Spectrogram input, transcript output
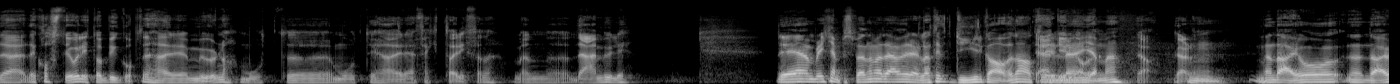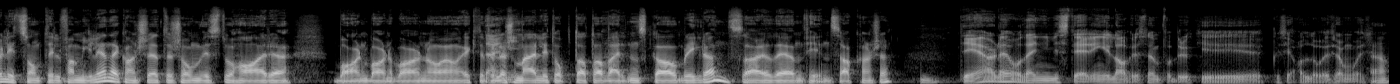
det, er, det koster jo litt å bygge opp denne muren da, mot, uh, mot de her effekttariffene, men det er mulig. Det blir kjempespennende, men det er jo en relativt dyr gave da, til hjemmet. Ja, det er det. Men det er, jo, det er jo litt sånn til familien, det kanskje, ettersom hvis du har eh, barn, barnebarn og ektefeller er- som er litt opptatt av at verden skal bli grønn, så er jo det en fin sak, kanskje. Det er det, og det er en investering i lavere strømforbruk i si, alle år fremover. Ja.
